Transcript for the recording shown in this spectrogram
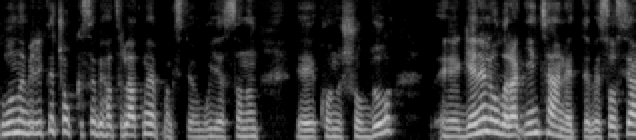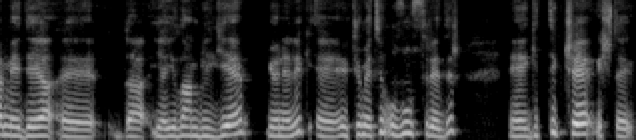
Bununla birlikte çok kısa bir hatırlatma yapmak istiyorum bu yasanın e, konuşulduğu. E, genel olarak internette ve sosyal medyaya e, da yayılan bilgiye yönelik e, hükümetin uzun süredir e, gittikçe işte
